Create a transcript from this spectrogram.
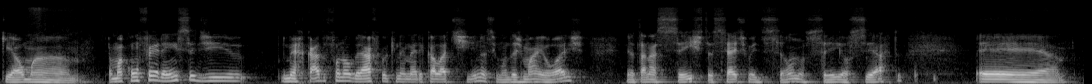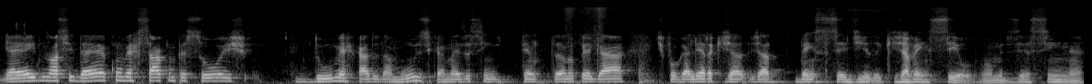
que é uma, é uma conferência de, do mercado fonográfico aqui na América Latina, assim, uma das maiores. Já está na sexta, sétima edição, não sei ao certo. É, e aí, nossa ideia é conversar com pessoas do mercado da música, mas assim, tentando pegar, tipo, galera que já, já bem sucedida, que já venceu, vamos dizer assim, né?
